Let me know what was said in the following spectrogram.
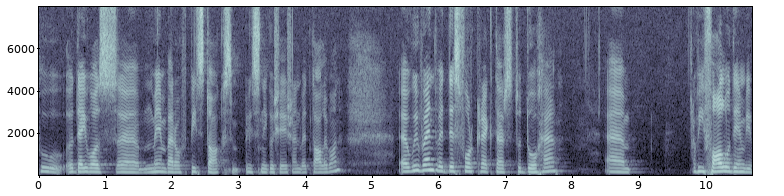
who uh, they was uh, member of peace talks, peace negotiation with Taliban. Uh, we went with these four characters to Doha. Um, we follow them. We,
